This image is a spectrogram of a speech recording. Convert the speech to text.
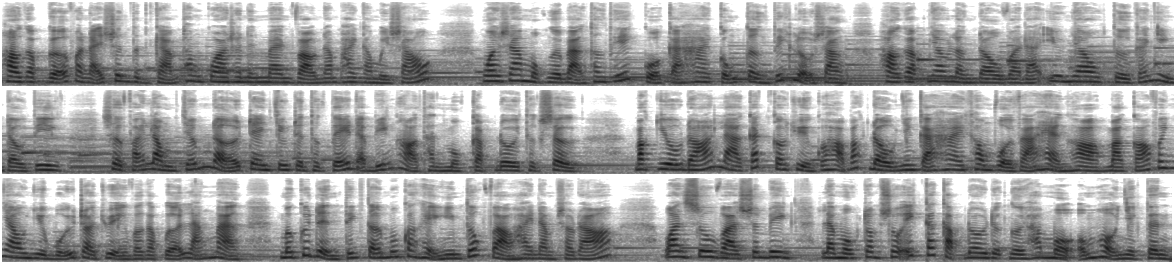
Họ gặp gỡ và nảy sinh tình cảm thông qua Running Man vào năm 2016. Ngoài ra, một người bạn thân thiết của cả hai cũng từng tiết lộ rằng họ gặp nhau lần đầu và đã yêu nhau từ cái nhìn đầu tiên. Sự phải lòng chớm nở trên chương trình thực tế đã biến họ thành một cặp đôi thực sự. Mặc dù đó là cách câu chuyện của họ bắt đầu nhưng cả hai không vội vã hẹn hò mà có với nhau nhiều buổi trò chuyện và gặp gỡ lãng mạn mới quyết định tiến tới mối quan hệ nghiêm túc vào hai năm sau đó. Wan Su và Sun Bin là một trong số ít các cặp đôi được người hâm mộ ủng hộ nhiệt tình,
